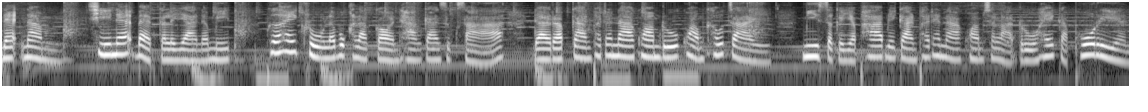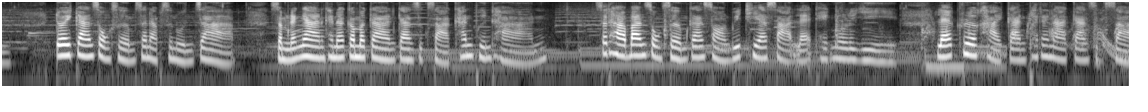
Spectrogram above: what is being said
แนะนำชี้แนะแบบกัลยาณมิตร เพื่อให้ครูและบุคลากรทางการศึกษา ได้รับการพัฒนาความรู้ความเข้าใจ มีศักยภาพในการพัฒนาความฉลาดรู้ให้กับผู้เรียน โดยการส่งเสริมสนับสนุนจากสำนักงงานคณะกรรมการการศึกษาขั้นพื้นฐาน สถาบันส่งเสริมการสอนวิทยาศาสตร์ และเทคโนโลยี และเครือข่ายการพัฒนาการศึกษา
